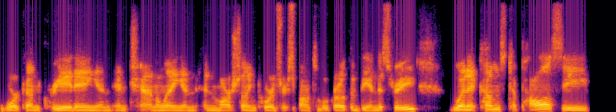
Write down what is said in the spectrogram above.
work on creating and, and channeling and, and marshaling towards responsible growth of the industry. When it comes to policy,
